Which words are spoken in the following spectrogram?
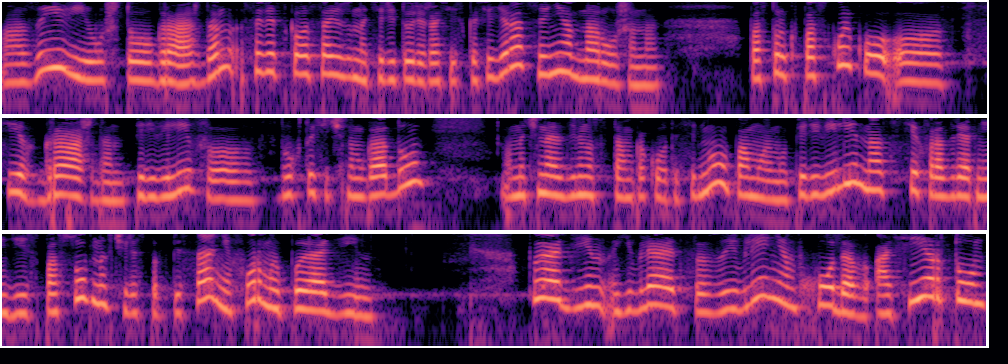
заявил, что граждан Советского Союза на территории Российской Федерации не обнаружено. Постольку, поскольку всех граждан перевели в 2000 году, начиная с 90 там какого-то седьмого, по-моему, перевели нас всех в разряд недееспособных через подписание формы П1. П1 является заявлением входа в оферту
